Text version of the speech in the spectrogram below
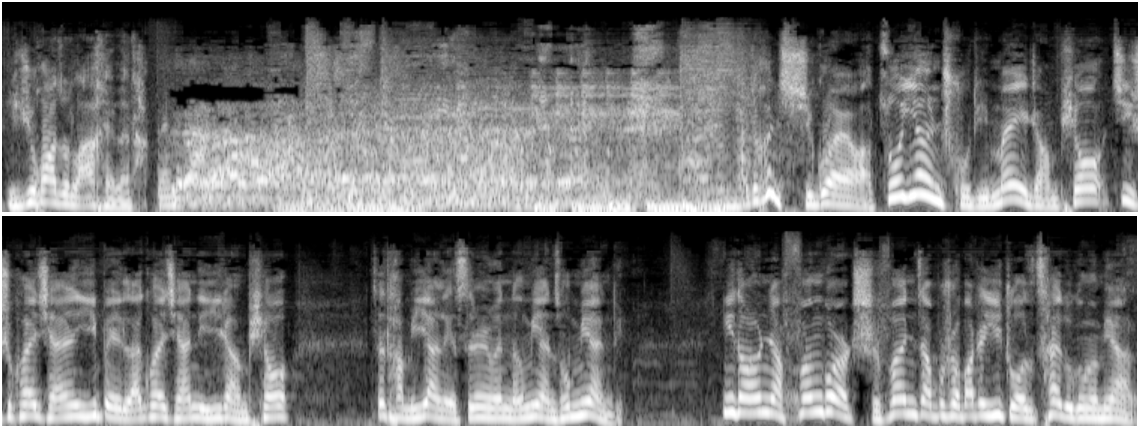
一句话就拉黑了他。就很奇怪啊，做演出的卖一张票，几十块钱、一百来块钱的一张票，在他们眼里是认为能免就免的。你到人家饭馆吃饭，你咋不说把这一桌子菜都给我免了？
